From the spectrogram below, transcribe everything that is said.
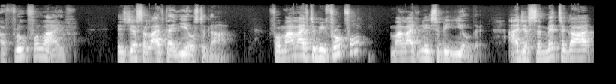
a fruitful life is just a life that yields to God. For my life to be fruitful, my life needs to be yielded. I just submit to God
